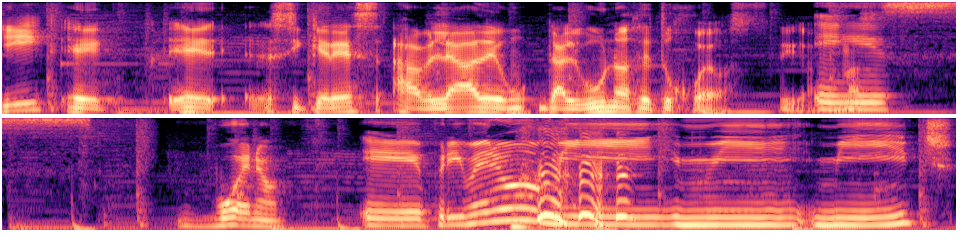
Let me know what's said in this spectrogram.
Y eh, eh, si querés hablar de, un- de algunos de tus juegos. digamos. Es. Bueno, eh, primero mi, mi, mi itch,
